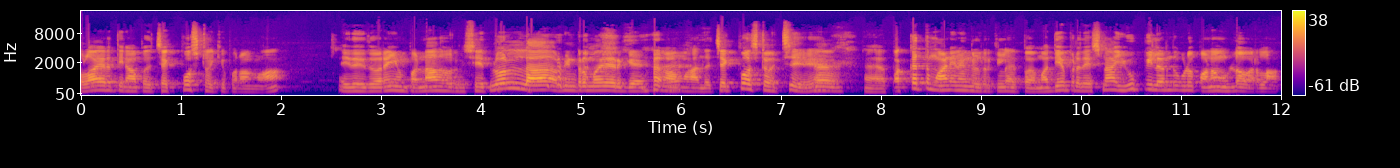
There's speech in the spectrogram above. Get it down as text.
தொள்ளாயிரத்தி நாற்பது செக் போஸ்ட் வைக்க போறாங்களாம். இது இதுவரையும் பண்ணாத ஒரு விஷயத்துல லொல்லா அப்படின்ற மாதிரி இருக்கு. ஆமா அந்த செக் போஸ்ட்டை வச்சு பக்கத்து மாநிலங்கள் இருக்குல்ல இப்ப மத்திய பிரதேஷ்னா யூபில இருந்து கூட பணம் உள்ள வரலாம்.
